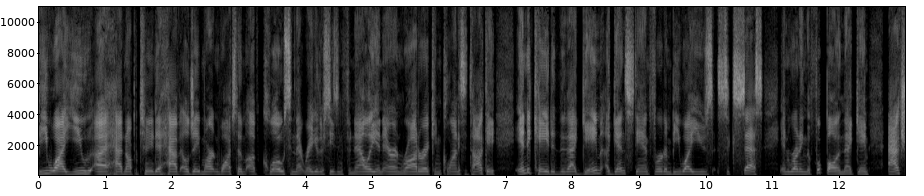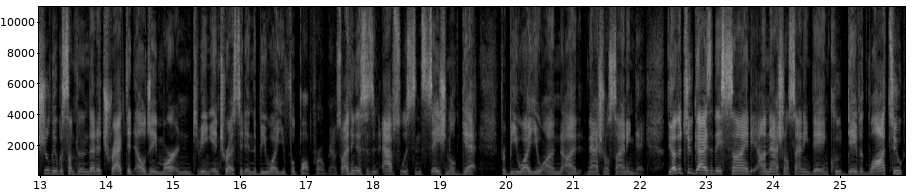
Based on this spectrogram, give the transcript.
BYU uh, had an opportunity to have LJ Martin watch them up close in that regular season finale, and Aaron Roderick and Kalani Sitake indicated that that game against Stanford and BYU's success in running the football in that game actually was something that attracted LJ Martin to being interested in the BYU football program. So I think this is an absolutely sensational get for BYU on uh, National Signing Day. The other two guys that they signed on National Signing Day include David Latu.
